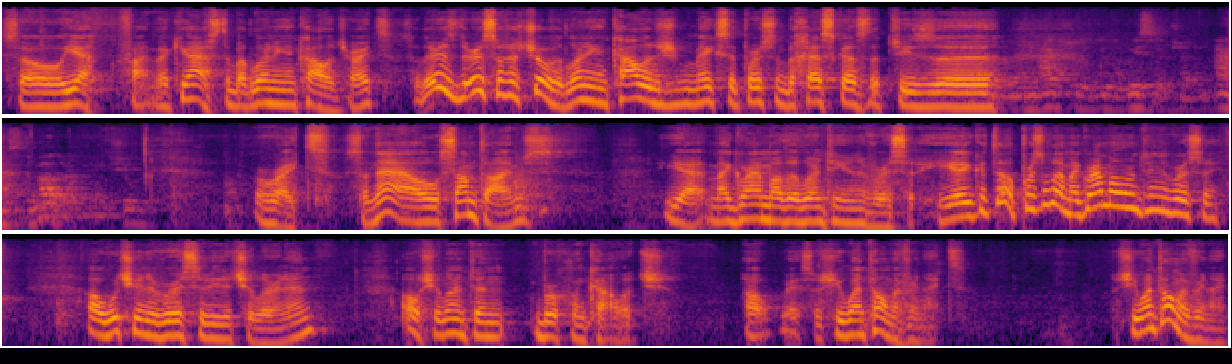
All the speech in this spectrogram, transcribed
So yeah, fine. Like you asked about learning in college, right? So there is there is such a truth. Learning in college makes a person becheskas that she's. Uh, and actually do the research and ask the mother. Right. So now sometimes yeah, my grandmother learned to university. Yeah, you could tell. Personally, my grandmother learned to university. Oh, which university did she learn in? Oh, she learned in Brooklyn College. Oh, okay, so she went home every night. She went home every night.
